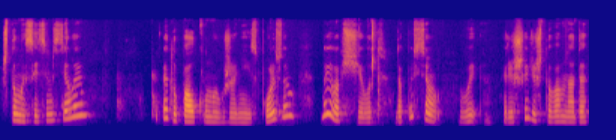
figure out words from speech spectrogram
Что мы с этим сделаем? Эту палку мы уже не используем. Ну и вообще, вот, допустим, вы решили, что вам надо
